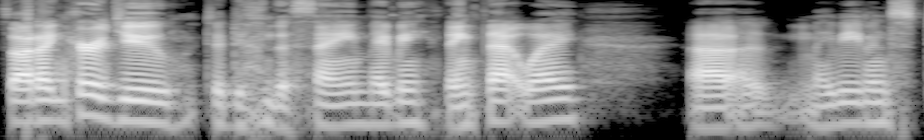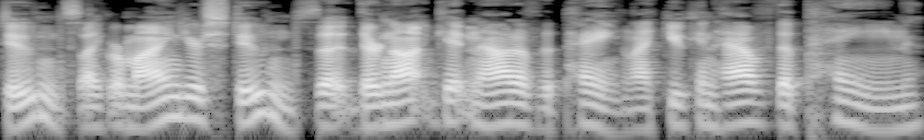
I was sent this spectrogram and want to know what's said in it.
So I'd encourage you to do the same. Maybe think that way. Uh, maybe even students, like remind your students that they're not getting out of the pain. Like you can have the pain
